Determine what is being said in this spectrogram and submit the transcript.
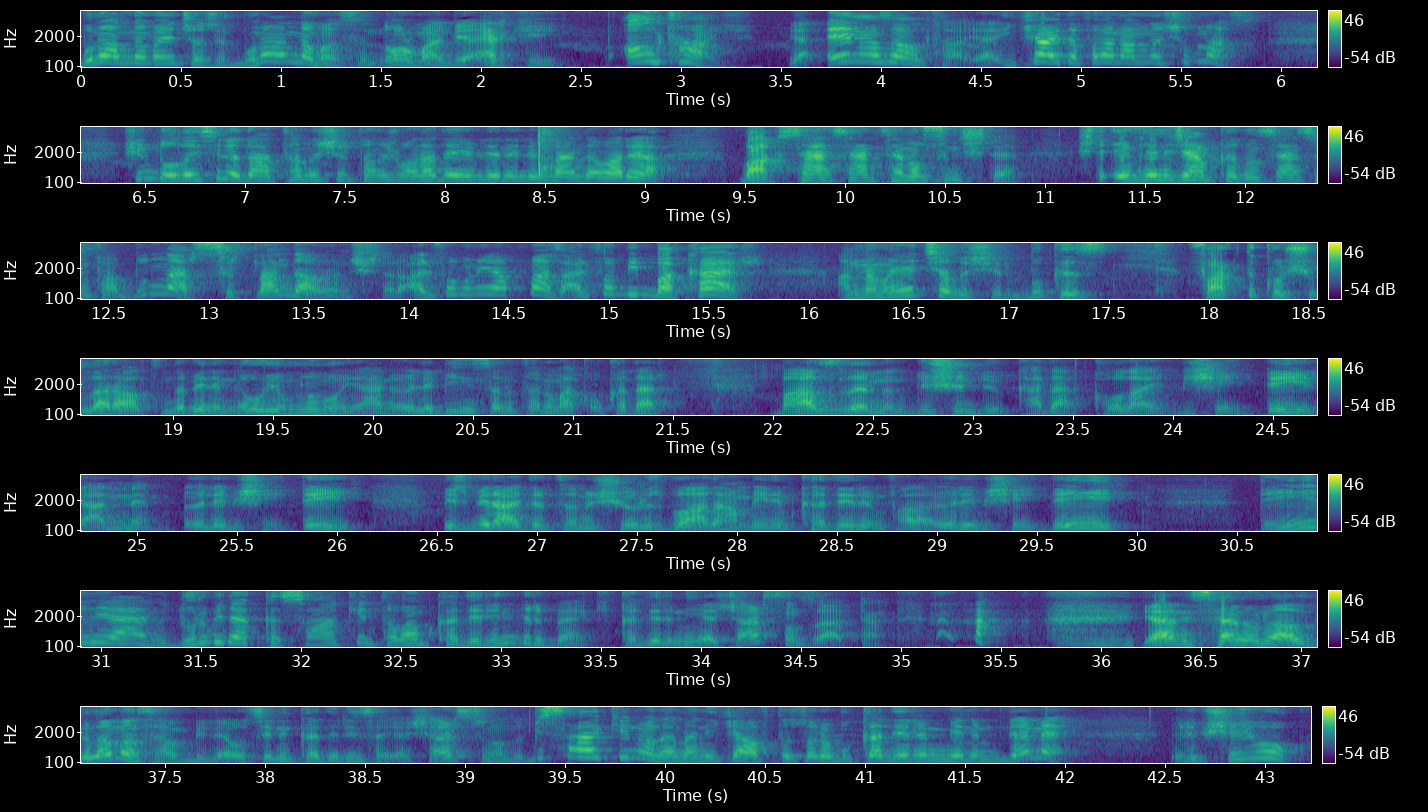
bunu anlamaya çalışır. Bunu anlamasın normal bir erkeğin. 6 ay. Ya en az 6 ay. Ya 2 ayda falan anlaşılmaz. Şimdi dolayısıyla daha tanışır tanışmaz hadi evlenelim ben de var ya bak sen sen sen olsun işte. İşte evleneceğim kadın sensin falan. Bunlar sırtlan davranışları. Alfa bunu yapmaz. Alfa bir bakar. Anlamaya çalışır. Bu kız farklı koşullar altında benimle uyumlu mu? Yani öyle bir insanı tanımak o kadar bazılarının düşündüğü kadar kolay bir şey değil annem. Öyle bir şey değil. Biz bir aydır tanışıyoruz. Bu adam benim kaderim falan. Öyle bir şey değil. Değil yani. Dur bir dakika sakin. Tamam kaderindir belki. Kaderini yaşarsın zaten. yani sen onu algılamasan bile o senin kaderinse yaşarsın onu. Bir sakin ol hemen iki hafta sonra bu kaderim benim deme. Öyle bir şey yok.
